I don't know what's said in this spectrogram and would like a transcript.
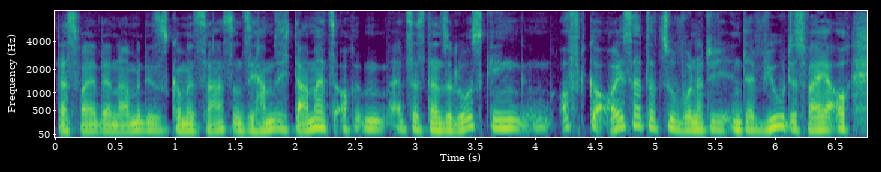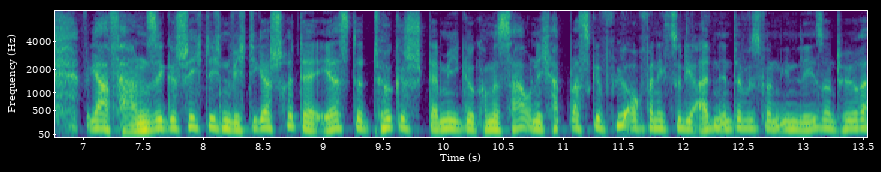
das war ja der Name dieses Kommissars. Und Sie haben sich damals auch, als das dann so losging, oft geäußert dazu, wurden natürlich interviewt. Es war ja auch ja, fernsehgeschichtlich ein wichtiger Schritt, der erste türkischstämmige Kommissar. Und ich habe das Gefühl, auch wenn ich so die alten Interviews von Ihnen lese und höre,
